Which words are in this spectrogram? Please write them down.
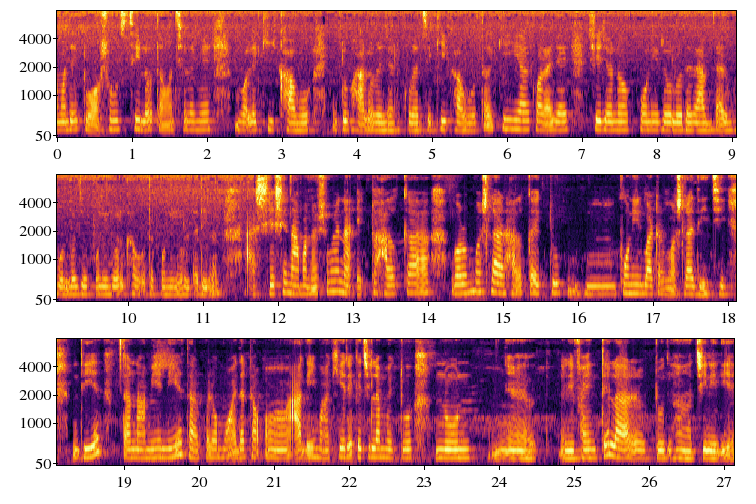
আমাদের একটু অসুখ ছিল, তো আমার ছেলে মেয়ে বলে, কি খাব? একটু ভালো রেজাল্ট করেছে, কি খাব? তা কি আর করা যায়? সেই জন্য পনির রোল ওদের আবদার বলল যে, পনির রোল খাব। তো পনির রোলটা দিলাম। আর শেষে নামানোর সময় না, একটু হালকা গরম মশলা আর হালকা একটু পনির বাটার মশলা দিয়েছি। দিয়ে তা নামিয়ে নিয়ে তারপরে ময়দাটা আগেই মাখিয়ে রেখেছিলাম, একটু নুন রিফাইন তেল আর একটু হ্যাঁ, চিনি দিয়ে।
